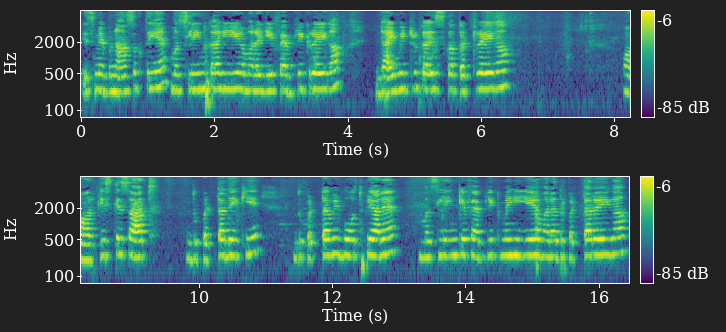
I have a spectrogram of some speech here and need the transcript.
इसमें बना सकते हैं। मसलिन का ही ये हमारा ये फैब्रिक रहेगा। ढाई मीटर का इसका कट रहेगा। और इसके साथ दुपट्टा देखिए। दुपट्टा भी बहुत प्यारा है। मसलिन के फैब्रिक में ही ये हमारा दुपट्टा रहेगा।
